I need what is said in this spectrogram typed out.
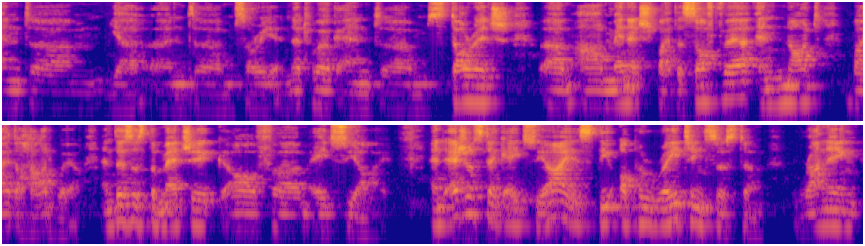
and um, yeah, and sorry, network and storage are managed by the software and not by the hardware. And this is the magic of HCI. And Azure Stack HCI is the operating system running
